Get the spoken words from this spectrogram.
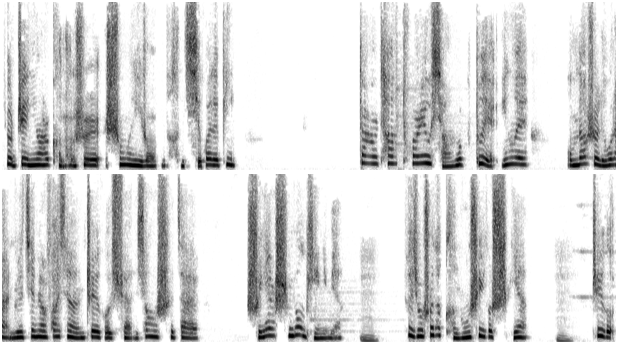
就这婴儿可能是生了一种很奇怪的病，但是他突然又想说不对，因为我们当时浏览这个界面，发现这个选项是在实验室用品里面。嗯，也就是说，它可能是一个实验。嗯，这个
